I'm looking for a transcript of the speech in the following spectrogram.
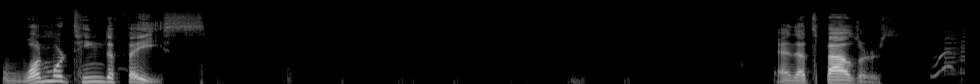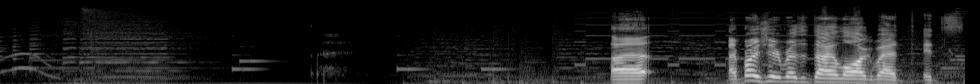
one more team to face. And that's Bowser's. Uh, I probably should have read the dialogue, but it's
